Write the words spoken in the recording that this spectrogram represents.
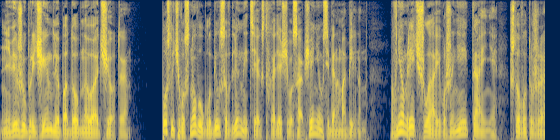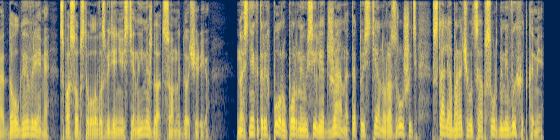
«Не вижу причин для подобного отчета». После чего снова углубился в длинный текст входящего сообщения у себя на мобильном. В нем речь шла о его жене и тайне, что вот уже долгое время способствовало возведению стены между отцом и дочерью. Но с некоторых пор упорные усилия Джанет эту стену разрушить стали оборачиваться абсурдными выходками,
